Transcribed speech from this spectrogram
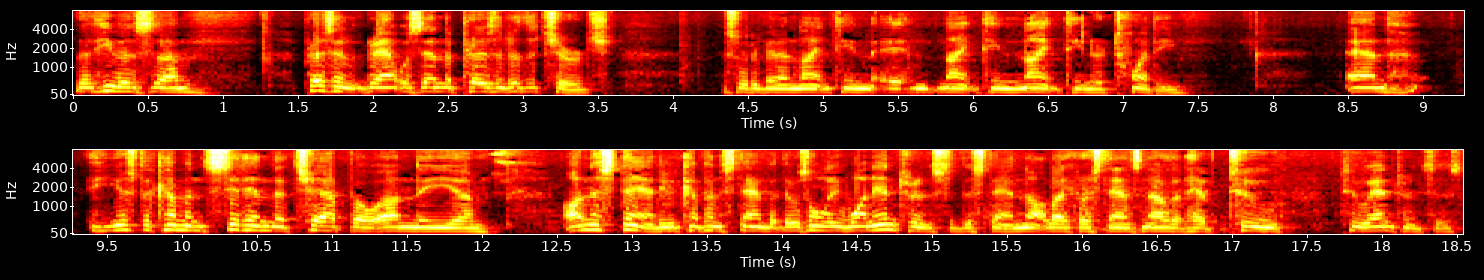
That he was. Um, President Grant was then the president of the church. This would have been in 19, 1919 or 20. And he used to come and sit in the chapel on the, um, on the stand. He would come on the stand, but there was only one entrance to the stand, not like our stands now that have two, two entrances.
